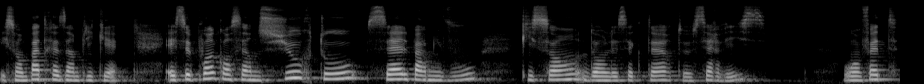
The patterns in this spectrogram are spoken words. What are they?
ils sont pas très impliqués. Et ce point concerne surtout celles parmi vous qui sont dans le secteur de service, où en fait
